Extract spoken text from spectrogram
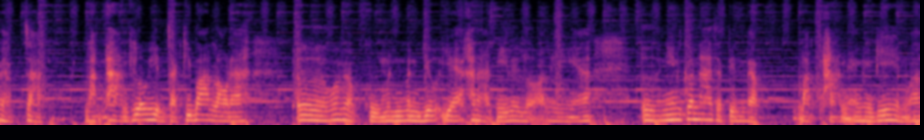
แบบจากหลักฐานที่เราเห็นจากที่บ้านเรานะ เออว่าแบบหูมันมันเยอะแยะขนาดนี้เลยเหรออะไรอย่างเงี้ยเออนี่ก็น่าจะเป็นแบบหลักฐานอย่างหนึ่งที่เห็นว่า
